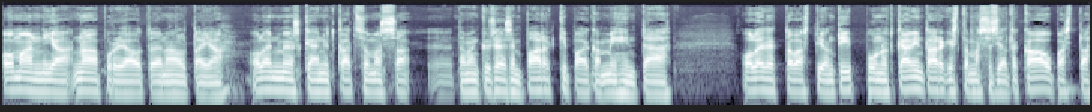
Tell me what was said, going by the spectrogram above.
oman ja naapuriautojen alta ja olen myös käynyt katsomassa eh, tämän kyseisen parkkipaikan, mihin tämä oletettavasti on tippunut. Kävin tarkistamassa sieltä kaupasta.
